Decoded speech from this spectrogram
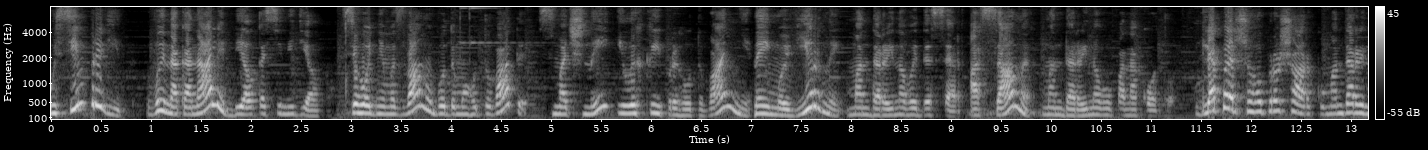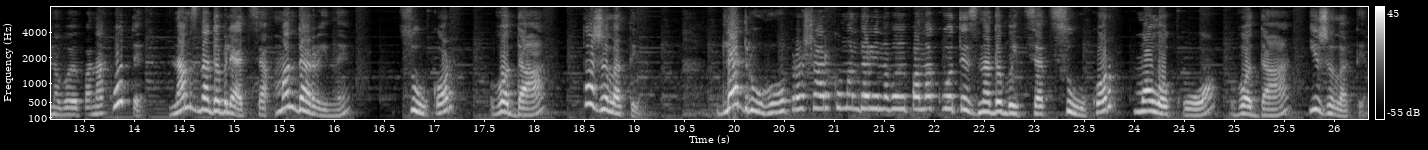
Усім привіт! Ви на каналі Білка Сімідєлка. Сьогодні ми з вами будемо готувати смачний і легкий при готуванні неймовірний мандариновий десерт, а саме мандаринову панакоту. Для першого прошарку мандаринової панакоти нам знадобляться мандарини, цукор, вода та желатин. Для другого прошарку мандаринової панакоти знадобиться цукор, молоко, вода і желатин.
